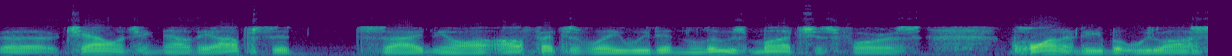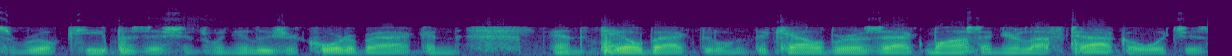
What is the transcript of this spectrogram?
uh, challenging. Now the opposite side, you know, offensively, we didn't lose much as far as quantity, but we lost some real key positions when you lose your quarterback and and tailback, the, the caliber of Zach Moss, and your left tackle, which is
